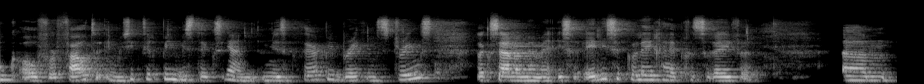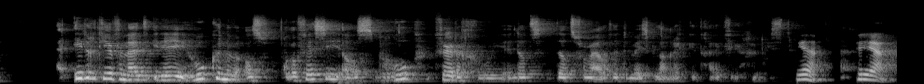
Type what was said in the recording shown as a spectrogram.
boek over fouten in muziektherapie, Mistakes in Music Therapy, Breaking Strings, dat ik samen met mijn Israëlische collega heb geschreven. Um, iedere keer vanuit het idee, hoe kunnen we als professie, als beroep verder groeien? En dat, dat is voor mij altijd de meest belangrijke drijfveer geweest. Ja, ja.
